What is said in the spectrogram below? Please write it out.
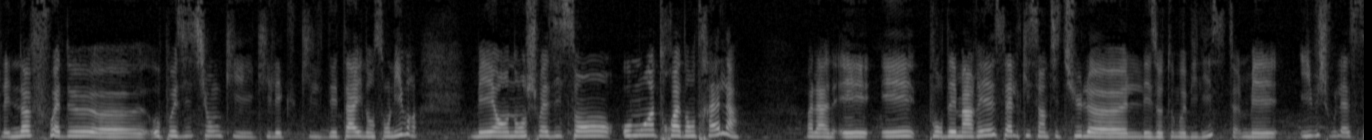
les 9 fois 2 euh, oppositions qu'il détaille dans son livre, mais en en choisissant au moins trois d'entre elles. Voilà, et, pour démarrer, celle qui s'intitule euh, Les automobilistes. Mais Yves, je vous laisse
